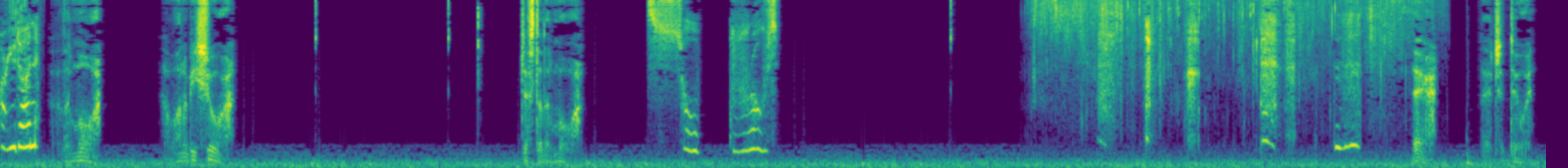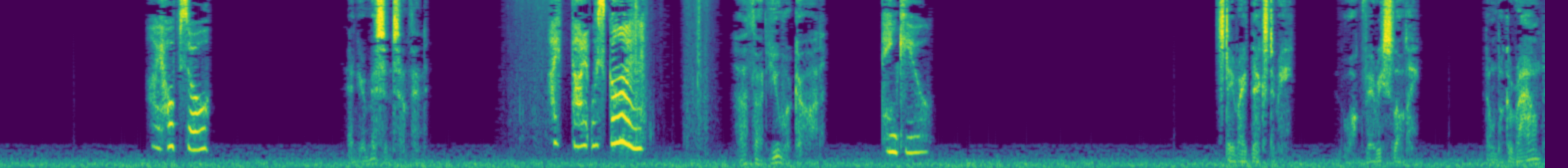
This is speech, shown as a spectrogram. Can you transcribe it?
Are you done? A little more. I want to be sure. Just a little more. So gross. There. That should do it. I hope so. And you're missing something. I thought it was gone. I thought you were gone. Thank you. Stay right next to me. Walk very slowly. Don't look around.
